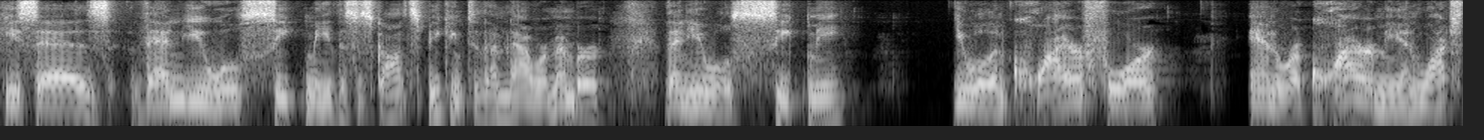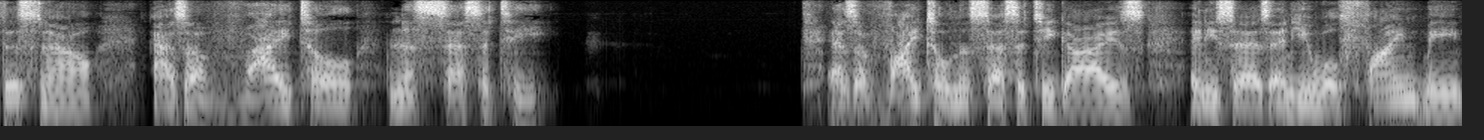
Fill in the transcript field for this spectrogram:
He says, Then you will seek me. This is God speaking to them now, remember. Then you will seek me, you will inquire for and require me, and watch this now, as a vital necessity as a vital necessity, guys. And he says, and you will find me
